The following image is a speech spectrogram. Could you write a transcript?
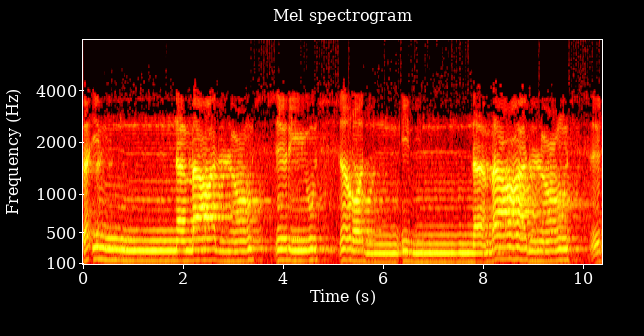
فإن مع العسر يسرا إن مع العسر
